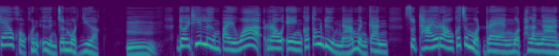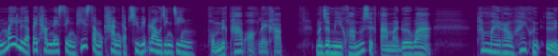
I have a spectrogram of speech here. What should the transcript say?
แก้วของคนอื่นจนหมดเหยือก อืม โดยที่ลืมไปว่าเราเองก็ต้องดื่มน้ำเหมือนกัน สุดท้ายเราก็จะหมดแรง หมดพลังงานไม่เหลือไปทำในสิ่งที่สำคัญกับชีวิตเราจริงผมนึกภาพออกเลยครับ มันจะมีความรู้สึกตามมาด้วยว่าทำไมเราให้คนอื่น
